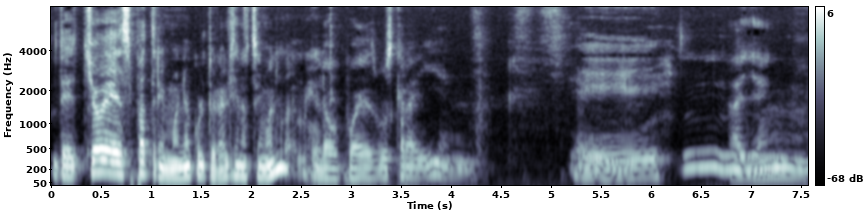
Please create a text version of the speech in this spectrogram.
De hecho, es patrimonio cultural, si no estoy mal. Ah. Lo puedes buscar ahí en. Eh, Ahí en.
